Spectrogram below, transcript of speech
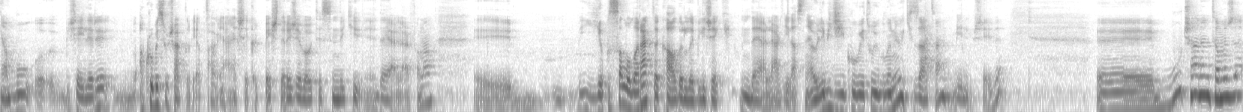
Yani bu e, şeyleri akrobasi uçakları yapar. Yani işte 45 derece ve ötesindeki değerler falan. E, yapısal olarak da kaldırılabilecek değerler değil aslında. Yani öyle bir G kuvveti uygulanıyor ki zaten belli bir şeyde. E, bu uçağın hani tam özel,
